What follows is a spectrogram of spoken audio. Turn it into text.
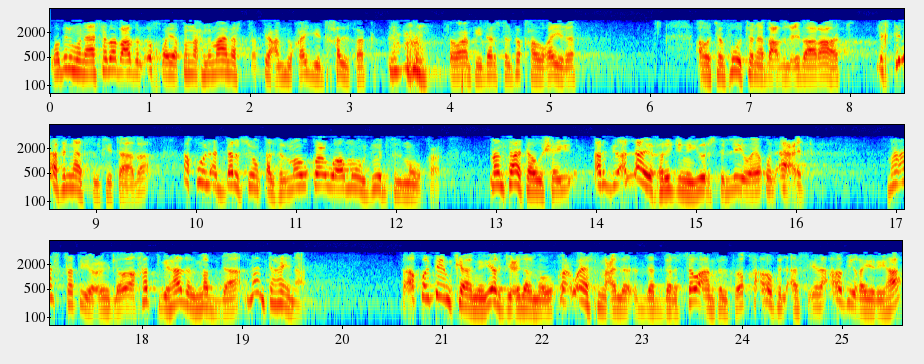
وبالمناسبة بعض الأخوة يقول نحن ما نستطيع أن نقيد خلفك سواء في درس الفقه أو غيره أو تفوتنا بعض العبارات. لاختلاف الناس في الكتابة أقول الدرس ينقل في الموقع وموجود في الموقع. من فاته شيء أرجو أن لا يحرجني يرسل لي ويقول أعد. ما أستطيع لو أخذت بهذا المبدأ ما انتهينا. فأقول بإمكانه يرجع إلى الموقع ويسمع الدرس سواء في الفقه أو في الأسئلة أو في غيرها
